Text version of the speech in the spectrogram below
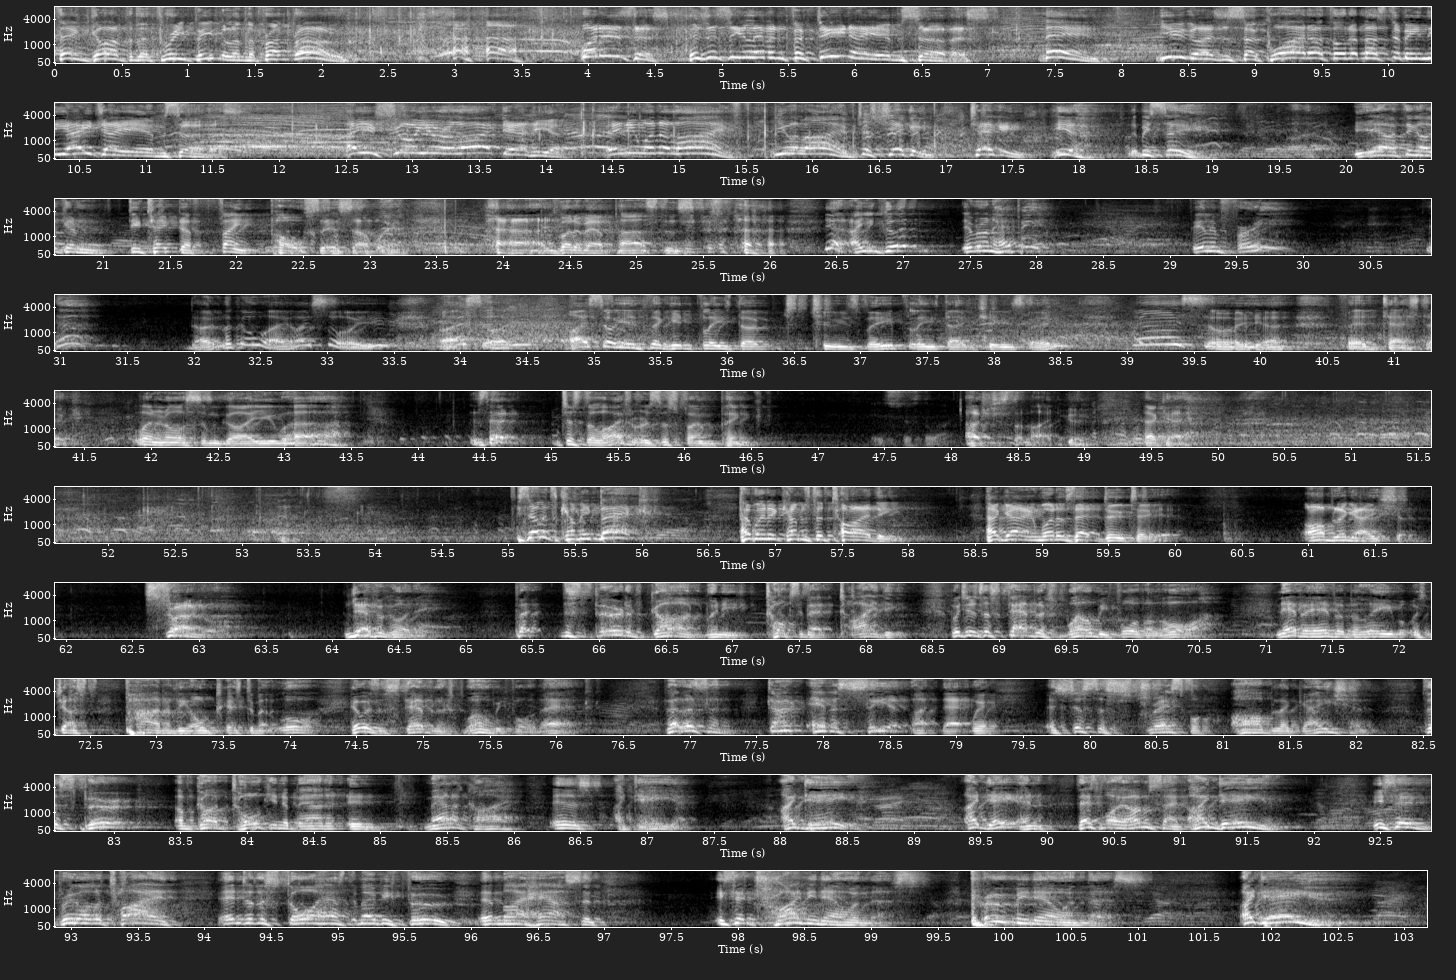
Thank God for the three people in the front row. what is this? Is this the 11:15 a.m. service? Man, you guys are so quiet. I thought it must have been the 8 a.m. service. Are you sure you're alive down here? Anyone alive? You alive? Just checking, checking. Here, let me see. Yeah, I think I can detect a faint pulse there somewhere. He's one of our pastors. yeah, are you good? Everyone happy? Feeling free? Yeah? Don't look away. I saw you. I saw you. I saw you thinking, please don't choose me. Please don't choose me. I saw you. Fantastic. What an awesome guy you are. Is that just the light or is this phone pink? It's just the light. Oh, it's just the light. Good. Okay. So it's coming back. And when it comes to tithing, again, what does that do to you? Obligation, struggle, difficulty. But the Spirit of God, when He talks about tithing, which is established well before the law, never ever believe it was just part of the Old Testament law. It was established well before that. But listen, don't ever see it like that, where it's just a stressful obligation. The Spirit of God talking about it in Malachi is, I dare you. I dare you. I dare you. And that's why I'm saying, I dare you. He said, bring all the tithe into the storehouse. There may be food in my house. And he said, try me now in this. Prove me now in this. I dare you.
